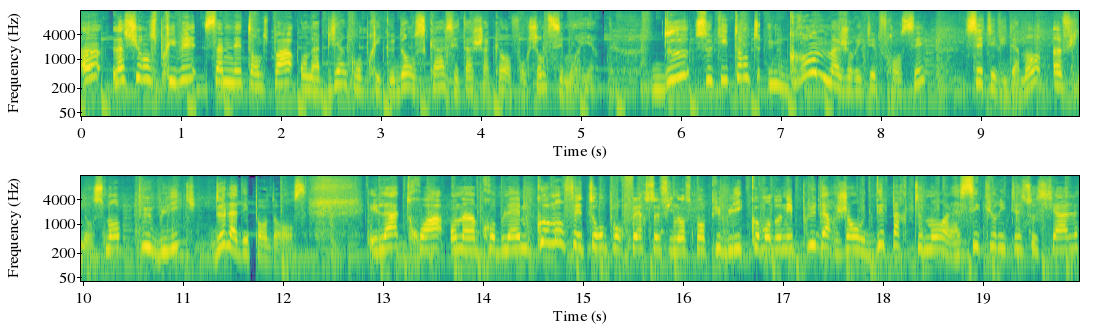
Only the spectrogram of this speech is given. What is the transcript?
1. L'assurance privée, ça ne les tente pas. On a bien compris que dans ce cas, c'est à chacun en fonction de ses moyens. 2. Ce qui tente une grande majorité de Français, c'est évidemment un financement public de la dépendance. Et là, 3. On a un problème. Comment fait-on pour faire ce financement public? Comment donner plus d'argent au département, à la sécurité sociale?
